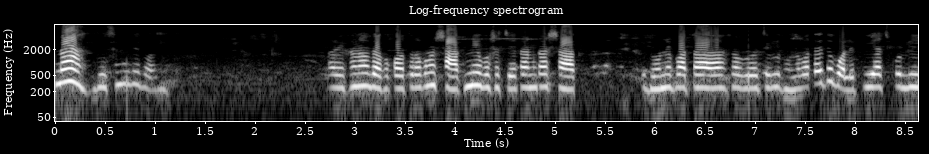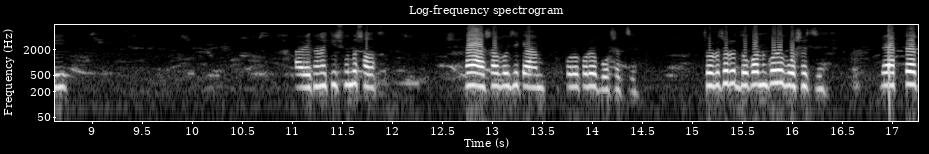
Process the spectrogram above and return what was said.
না দুশো নিতে পারব আর এখানেও দেখো কত রকমের শাক নিয়ে বসেছে। এখানকার শাক, ধনে পাতা সব রয়েছে এগুলো। ধনে পাতাই তো বলে, পেঁয়াজ, কলি। আর এখানে কি সুন্দর হ্যাঁ সব ওই যে ক্যাম্প করে করে বসেছে। ছোট ছোট দোকান করে বসেছে। ব্যাগ ট্যাগ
